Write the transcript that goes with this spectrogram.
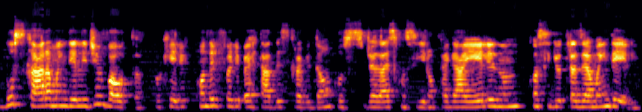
buscar a mãe dele de volta, porque ele, quando ele foi libertado da escravidão, os Jedi conseguiram pegar ele, ele não conseguiu trazer a mãe dele.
